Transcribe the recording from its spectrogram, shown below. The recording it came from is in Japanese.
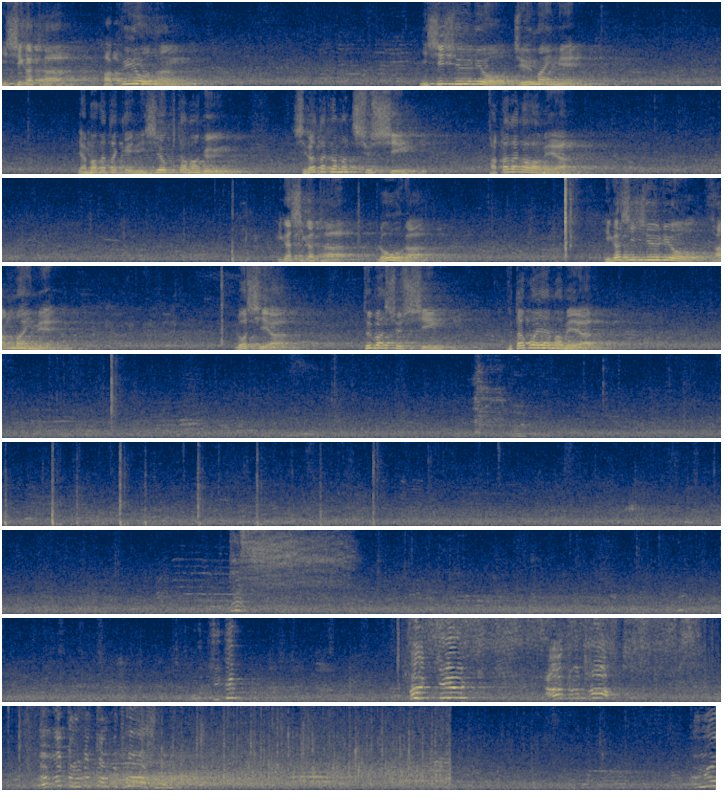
西方白鷹山西十両10枚目。山形県西奥多摩郡。白鷹町出身。高田川部屋。東方狼雅。東十両3枚目。ロシア。トゥバ出身。双子山部屋。た分かった分かったしよ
